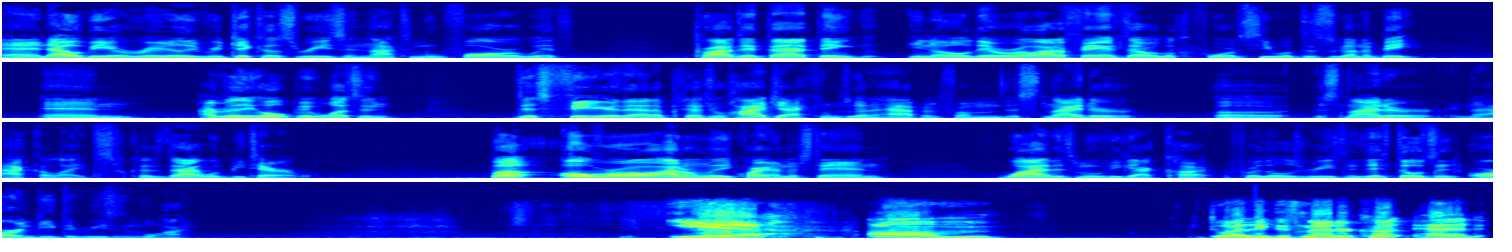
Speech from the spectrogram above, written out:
and that would be a really ridiculous reason not to move forward with project that I think you know there were a lot of fans that were looking forward to see what this was going to be, and I really hope it wasn't this fear that a potential hijacking was going to happen from the Snyder, uh, the Snyder and the acolytes, because that would be terrible. But overall, I don't really quite understand why this movie got cut for those reasons, if those are indeed the reasons why. Yeah. Um, do I think the Snyder cut had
